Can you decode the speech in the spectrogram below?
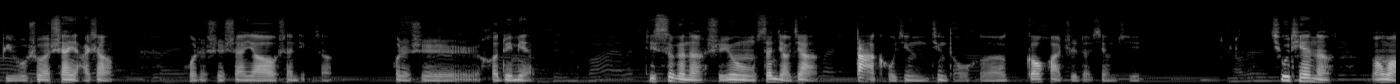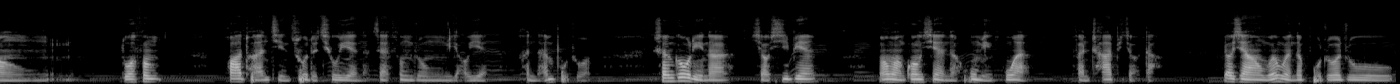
比如说山崖上，或者是山腰、山顶上，或者是河对面。第四个呢，使用三脚架、大口径镜头和高画质的相机。秋天呢，往往多风，花团锦簇的秋叶呢，在风中摇曳，很难捕捉。山沟里呢，小溪边，往往光线呢忽明忽暗，反差比较大。要想稳稳地捕捉住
